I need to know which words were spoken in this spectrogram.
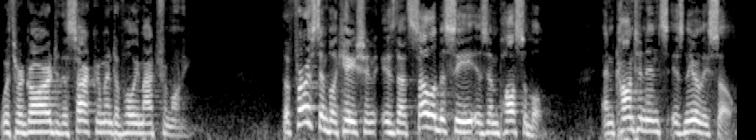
with regard to the sacrament of holy matrimony? The first implication is that celibacy is impossible and continence is nearly so.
